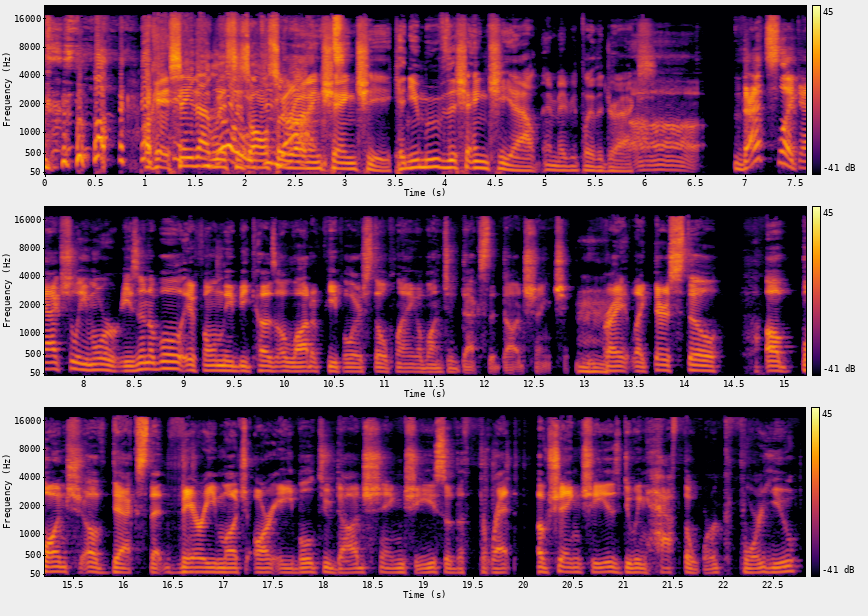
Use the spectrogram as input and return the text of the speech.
okay, say that list is also running Shang Chi. Can you move the Shang Chi out and maybe play the Drax? Uh, that's like actually more reasonable, if only because a lot of people are still playing a bunch of decks that dodge Shang-Chi. Mhm. right? Like there's still a bunch of decks that very much are able to dodge Shang-Chi. So the threat of Shang-Chi is doing half the work for you.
